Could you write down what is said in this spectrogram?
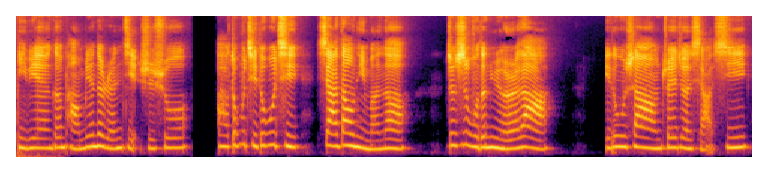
一边跟旁边的人解释说：“啊，对不起，对不起，吓到你们了。”这是我的女儿啦！一路上追着小希，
